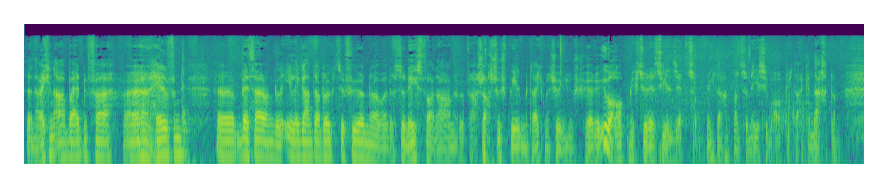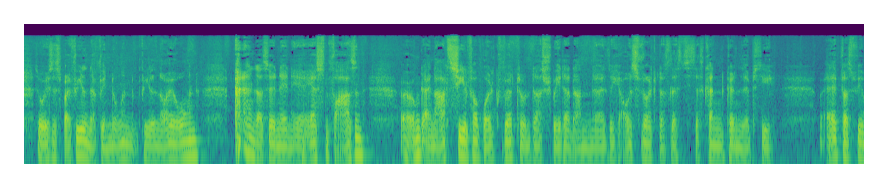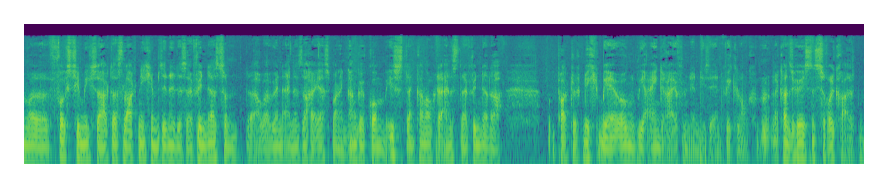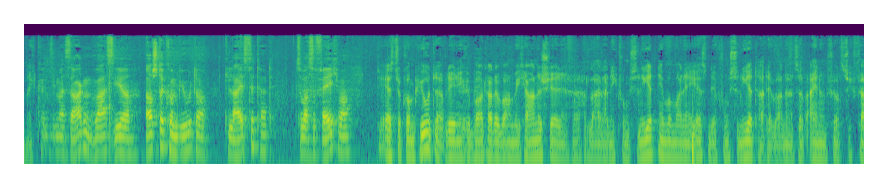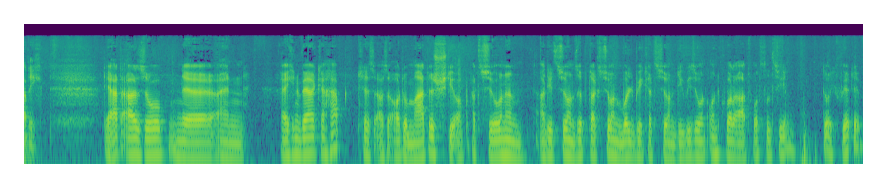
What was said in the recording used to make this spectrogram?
seine Rechenarbeiten verhelfen. Äh, äh, besser und eleganter durchzuführen. Aber das zunächst war da Schach zu spielen mit Reichmaschinen gehörte überhaupt nicht zu der Zielsetzung. Nicht? Da hat man zunächst überhaupt nicht dran gedacht. Und so ist es bei vielen Erfindungen, vielen Neuerungen, dass in den ersten Phasen äh, irgendeine Art Ziel verfolgt wird und das später dann äh, sich auswirkt. Das lässt sich, das kann, können selbst die etwas, wie man volksziemlich sagt, das lag nicht im Sinne des Erfinders. Und, aber wenn eine Sache erstmal in Gang gekommen ist, dann kann auch der einzelne Erfinder da praktisch nicht mehr irgendwie eingreifen in diese Entwicklung. Er kann sich höchstens zurückhalten. Nicht? Können Sie mal sagen, was Ihr erster Computer geleistet hat, zu was er fähig war? Der erste Computer, den ich gebaut hatte, war mechanisch. Der hat leider nicht funktioniert. Nehmen wir mal den ersten, der funktioniert hat. Der war 1941 fertig. Der hat also äh, ein Rechenwerk gehabt, das also automatisch die Operationen Addition, Subtraktion, Multiplikation, Division und Quadratwurzelziehen durchführte.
